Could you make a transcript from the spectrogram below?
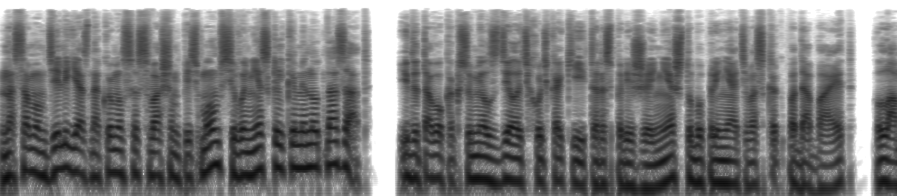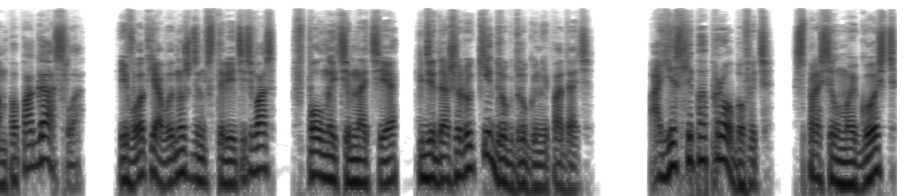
На самом деле я ознакомился с вашим письмом всего несколько минут назад, и до того, как сумел сделать хоть какие-то распоряжения, чтобы принять вас как подобает, лампа погасла. И вот я вынужден встретить вас в полной темноте, где даже руки друг другу не подать. «А если попробовать?» — спросил мой гость,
